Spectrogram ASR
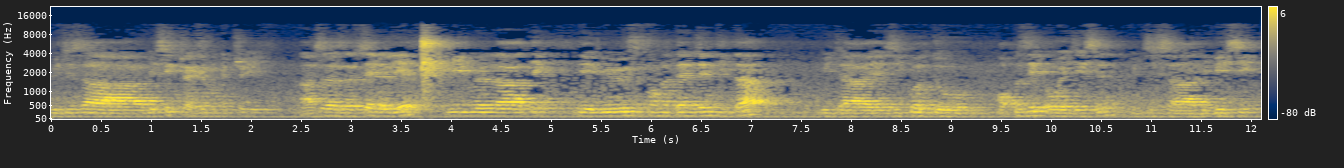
which is uh, basic trigonometry. Uh, so as I said earlier, we will uh, take the, will use the tangent theta, which uh, is equal to opposite over adjacent, which is uh, the basic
